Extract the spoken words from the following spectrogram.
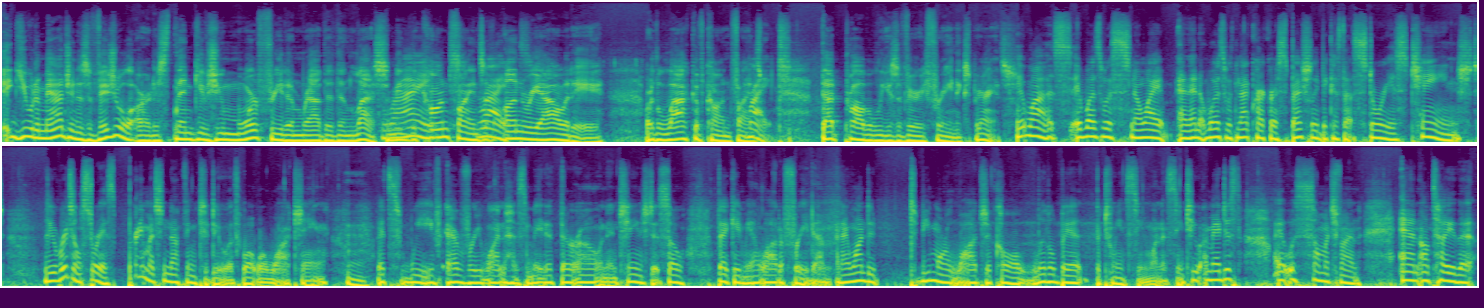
you would imagine as a visual artist then gives you more freedom rather than less. I mean, the confines right. of unreality or the lack of confines, Right. that probably is a very freeing experience. It was. It was with Snow White, and then it was with Nutcracker, especially because that story has changed. The original story has pretty much nothing to do with what we're watching. Hmm. It's we've everyone has made it their own and changed it. So that gave me a lot of freedom, and I wanted to be more logical a little bit between scene one and scene two. I mean, I just it was so much fun, and I'll tell you that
